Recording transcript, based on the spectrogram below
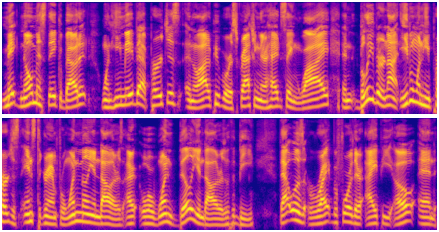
make no mistake about it. When he made that purchase and a lot of people were scratching their heads saying why, and believe it or not, even when he purchased Instagram for $1 million or $1 billion with a B, that was right before their IPO. And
